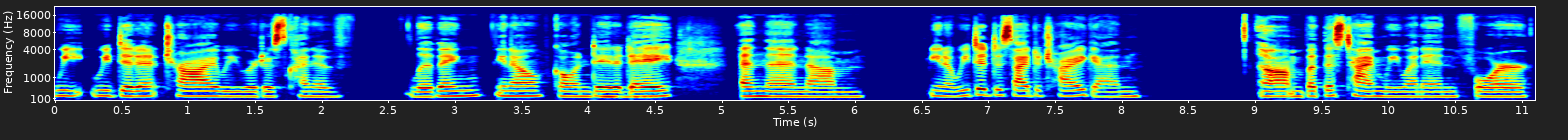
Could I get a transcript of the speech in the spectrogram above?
we, we didn't try. We were just kind of living, you know, going day to mm-hmm. day. And then, um, you know, we did decide to try again. Um, but this time we went in for,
